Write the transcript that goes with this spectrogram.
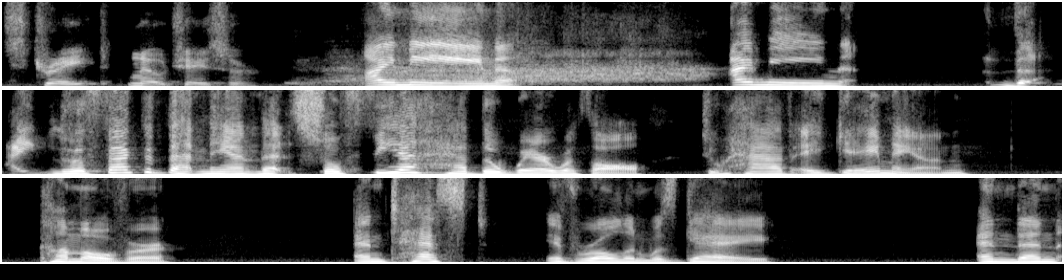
Straight, no chaser. I mean, I mean, the I, the fact that that man that Sophia had the wherewithal to have a gay man come over and test if Roland was gay, and then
